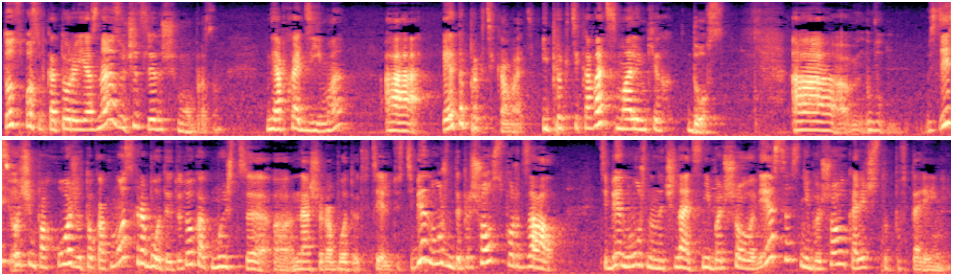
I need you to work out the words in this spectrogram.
Тот способ, который я знаю, звучит следующим образом. Необходимо а, это практиковать. И практиковать с маленьких доз. А, Здесь очень похоже то, как мозг работает, и то, как мышцы э, наши работают в теле. То есть тебе нужно, ты пришел в спортзал, тебе нужно начинать с небольшого веса, с небольшого количества повторений.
